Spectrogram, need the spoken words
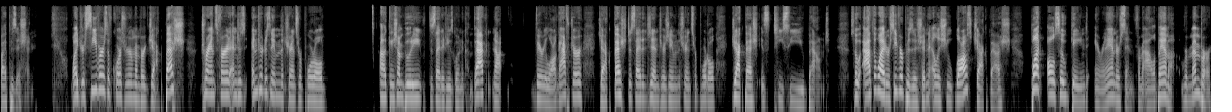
by position. Wide receivers, of course, we remember Jack Bech transferred and just entered his name in the transfer portal. Uh, Kayshon Boutte decided he was going to come back, not very long after. Jack Bech decided to enter his name in the transfer portal. Jack Bech is TCU bound. So at the wide receiver position, LSU lost Jack Bech, but also gained Aaron Anderson from Alabama. Remember,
